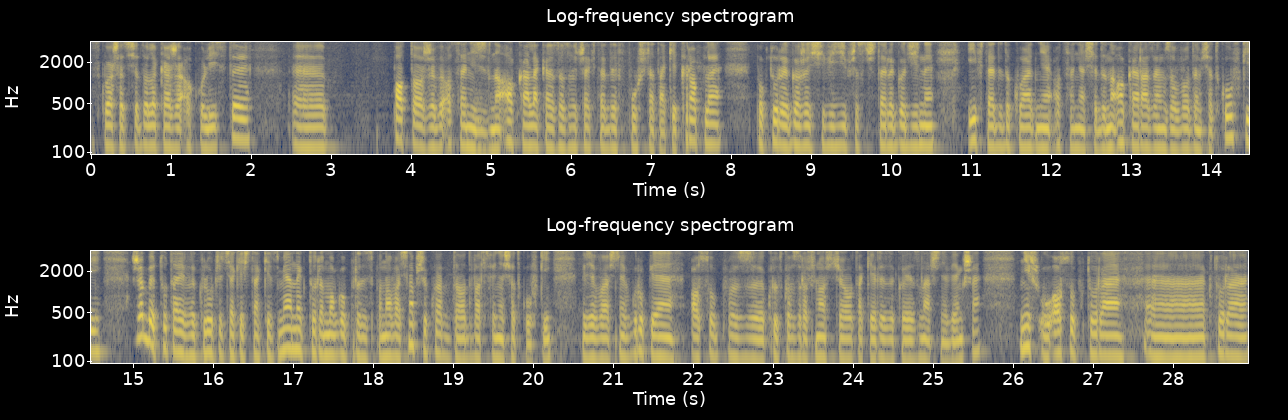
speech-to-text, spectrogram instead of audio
zgłaszać się do lekarza okulisty, e, po to, żeby ocenić dno oka. Lekarz zazwyczaj wtedy wpuszcza takie krople, po których gorzej się widzi przez 4 godziny i wtedy dokładnie ocenia się dno oka razem z obwodem siatkówki, żeby tutaj wykluczyć jakieś takie zmiany, które mogą predysponować na przykład do odwarstwienia siatkówki, gdzie właśnie w grupie osób z krótkowzrocznością takie ryzyko jest znacznie większe niż u osób, które, e, które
